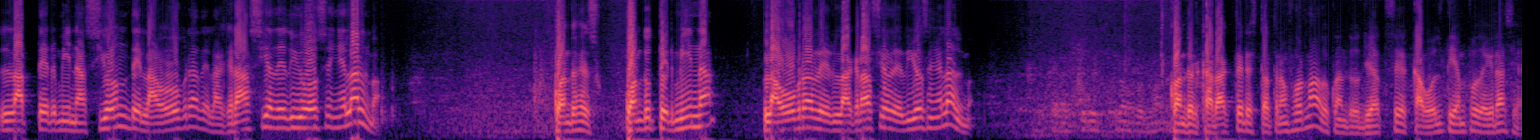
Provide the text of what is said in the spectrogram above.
la terminación de la obra de la gracia de Dios en el alma. ¿Cuándo es eso? ¿Cuándo termina la obra de la gracia de Dios en el alma? Cuando el carácter está transformado, cuando ya se acabó el tiempo de gracia.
